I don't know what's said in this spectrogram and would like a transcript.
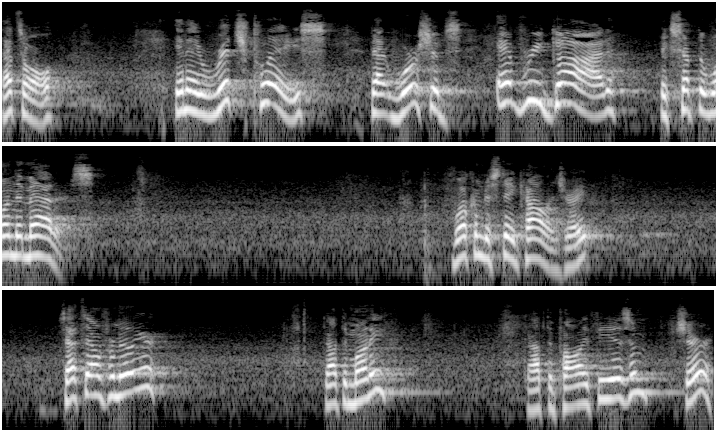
that's all, in a rich place that worships every God except the one that matters. Welcome to State College, right? Does that sound familiar? Got the money? Got the polytheism? Sure.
